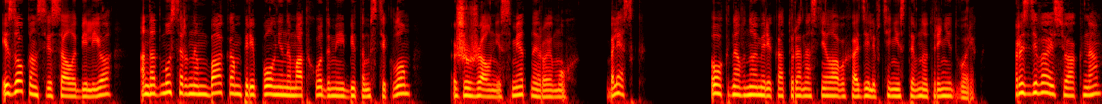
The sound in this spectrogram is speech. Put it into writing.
из окон свисало белье, а над мусорным баком, переполненным отходами и битым стеклом, жужжал несметный рой мух. Блеск. Окна в номере, который она сняла, выходили в тенистый внутренний дворик. Раздеваясь у окна,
